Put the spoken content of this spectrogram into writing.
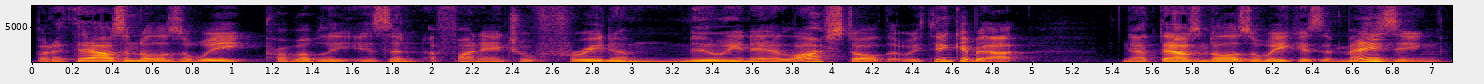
but $1,000 a week probably isn't a financial freedom millionaire lifestyle that we think about. Now, $1,000 a week is amazing,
